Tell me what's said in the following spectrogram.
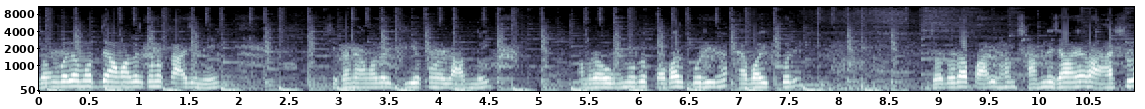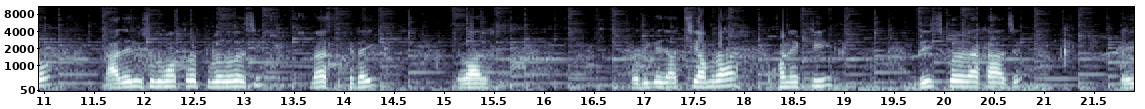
জঙ্গলের মধ্যে আমাদের কোনো কাজ নেই। সেখানে আমাদের গিয়ে কোনো লাভ নেই। আমরা ওগুলোকে কভার করি না অ্যাভয়েড করি। যতটা পারলাম সামনে যারা যারা আসলো, তাদেরই শুধুমাত্র তুলে ধরেছি। ব্যাস সেটাই এবার ওদিকে যাচ্ছি আমরা। ওখানে একটি ব্রিজ করে রাখা আছে। এই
